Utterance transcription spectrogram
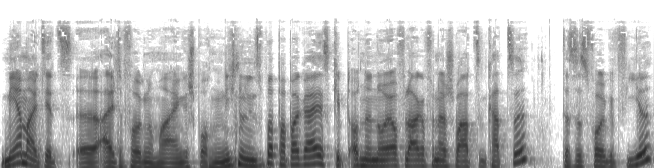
mehrmals jetzt äh, alte Folgen noch mal eingesprochen. Nicht nur den Super Papagei, es gibt auch eine Neuauflage von der Schwarzen Katze. Das ist Folge 4.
